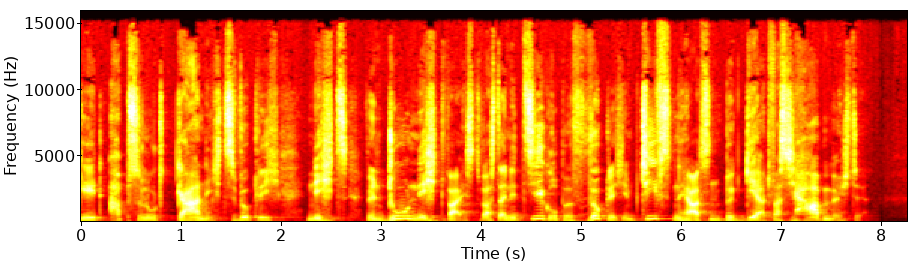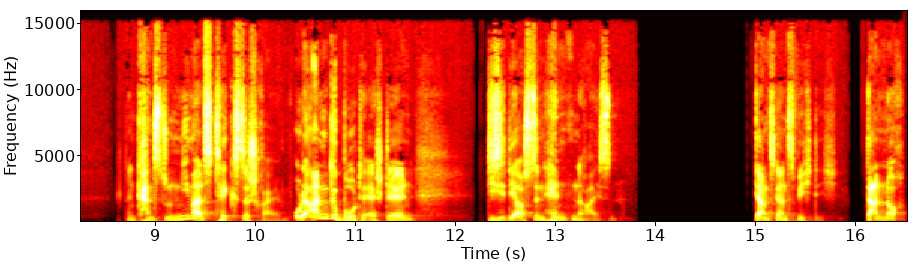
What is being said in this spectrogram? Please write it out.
geht absolut gar nichts, wirklich nichts. Wenn du nicht weißt, was deine Zielgruppe wirklich im tiefsten Herzen begehrt, was sie haben möchte, dann kannst du niemals Texte schreiben oder Angebote erstellen, die sie dir aus den Händen reißen. Ganz, ganz wichtig. Dann noch,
